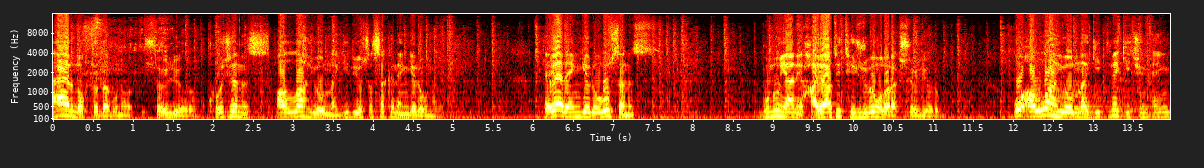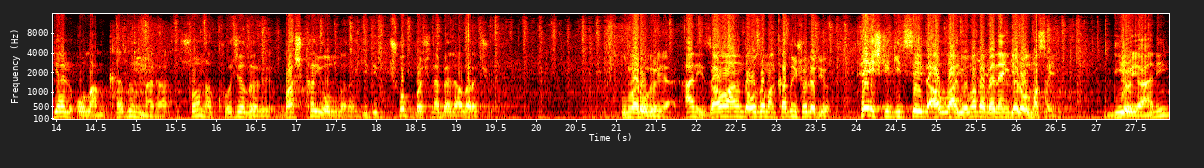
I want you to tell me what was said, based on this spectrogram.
Her noktada bunu söylüyorum. Kocanız Allah yoluna gidiyorsa sakın engel olmayın. Eğer engel olursanız bunu yani hayati tecrübem olarak söylüyorum. O Allah yoluna gitmek için engel olan kadınlara sonra kocaları başka yollara gidip çok başına belalar açıyor. Bunlar oluyor yani. Hani zamanında o zaman kadın şöyle diyor. Keşke gitseydi Allah yoluna da ben engel olmasaydım diyor yani.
